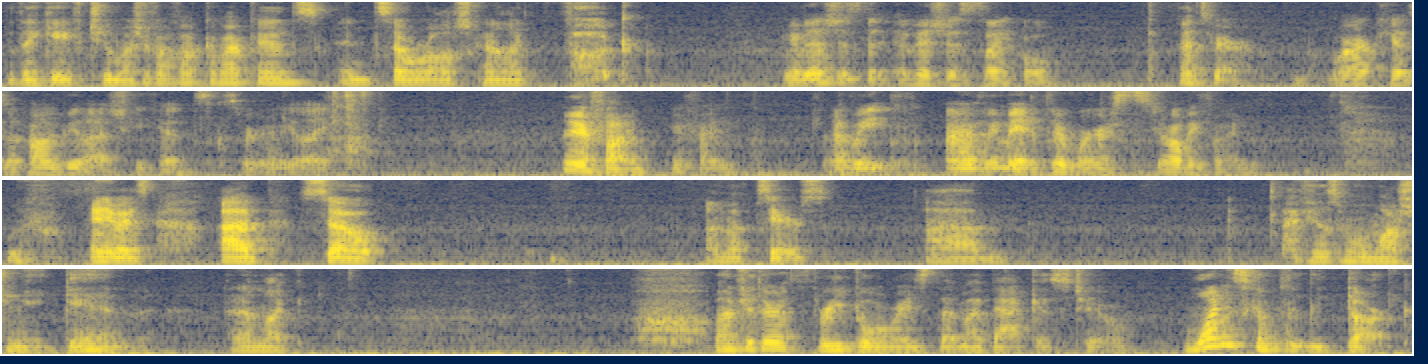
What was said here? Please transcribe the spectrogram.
but they gave too much of a fuck about kids, and so we're all just kind of like, fuck. Maybe that's just a vicious cycle That's fair. where our kids will probably be latchkey kids because we're gonna be like, You're fine. you're fine. Uh, we uh, we made it through worse. You'll all be fine. Anyways, um, so I'm upstairs. Um, I feel someone watching me again, and I'm like, mind you, there are three doorways that my back is to. One is completely dark,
